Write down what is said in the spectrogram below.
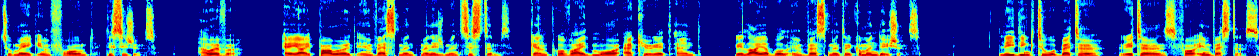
to make informed decisions. However, AI powered investment management systems can provide more accurate and reliable investment recommendations, leading to better returns for investors.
